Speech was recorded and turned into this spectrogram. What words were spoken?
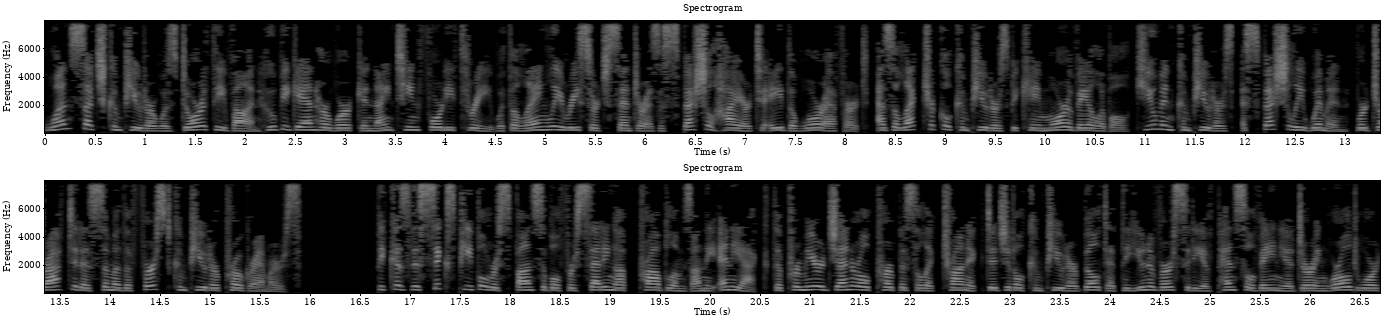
One such computer was Dorothy Vaughan who began her work in 1943 with the Langley Research Center as a special hire to aid the war effort. As electrical computers became more available, human computers, especially women, were drafted as some of the first computer programmers. Because the six people responsible for setting up problems on the ENIAC the premier general-purpose electronic digital computer built at the University of Pennsylvania during World War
